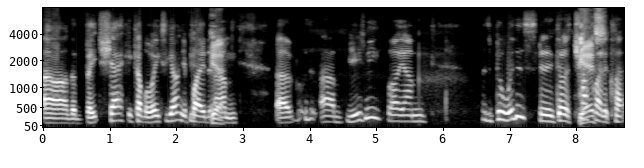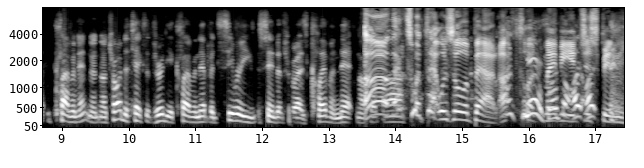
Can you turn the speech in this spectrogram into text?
uh, the Beach Shack a couple of weeks ago, and you played Yeah. um, uh, uh, "Use Me" by um, was Bill Withers. And it got a Yes. of cla- clavinet in it, and I tried to text it through to your clavinet, but Siri sent it through as clavinet. And I Oh, thought, ah, that's what that was all about. I thought Yeah, so I maybe thought- you'd I- just I- been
